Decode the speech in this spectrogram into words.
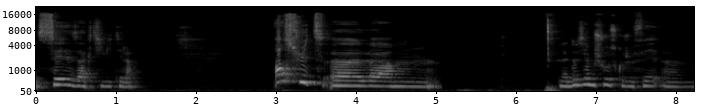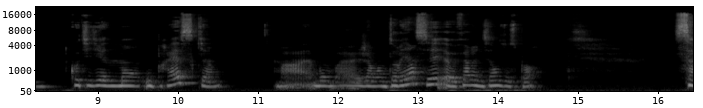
ces activités là. Ensuite, euh, la, la, deuxième chose que je fais euh, quotidiennement ou presque, bah, bon, bah, j'invente rien, c'est euh, faire une séance de sport. Ça,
